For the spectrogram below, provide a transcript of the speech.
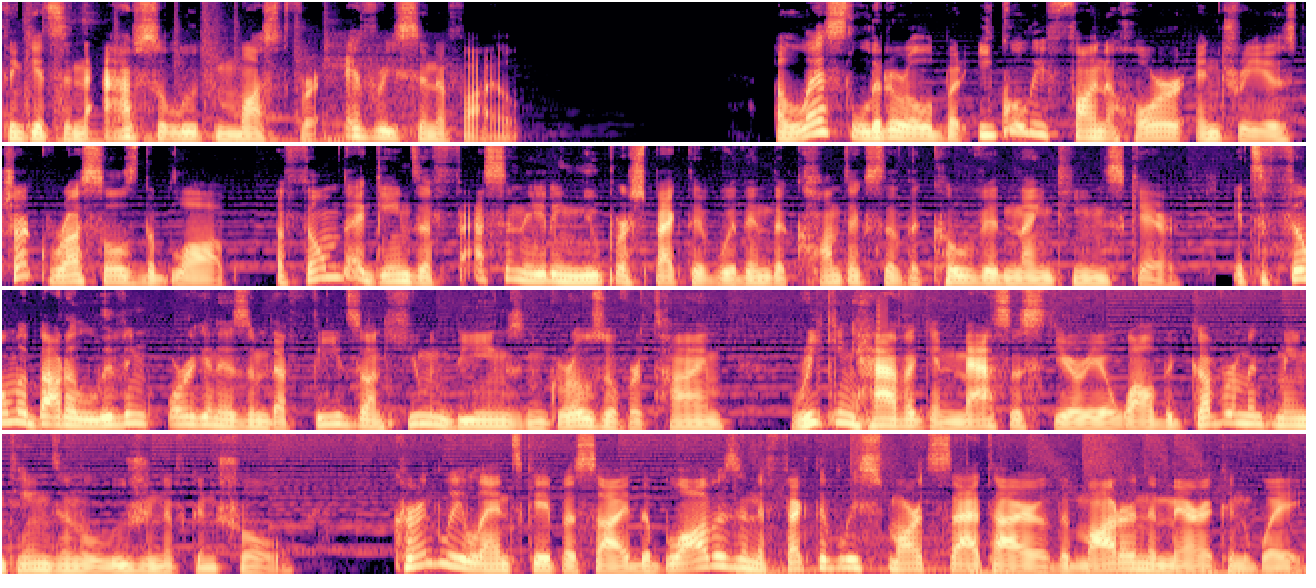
think it's an absolute must for every cinephile. A less literal but equally fun horror entry is Chuck Russell's The Blob, a film that gains a fascinating new perspective within the context of the COVID 19 scare. It's a film about a living organism that feeds on human beings and grows over time, wreaking havoc and mass hysteria while the government maintains an illusion of control. Currently, landscape aside, The Blob is an effectively smart satire of the modern American way,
